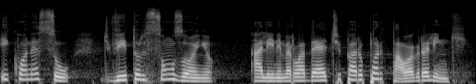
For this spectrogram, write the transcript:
e Conesul, Vitor Sonzonho, Aline Merladete, para o portal AgroLink.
